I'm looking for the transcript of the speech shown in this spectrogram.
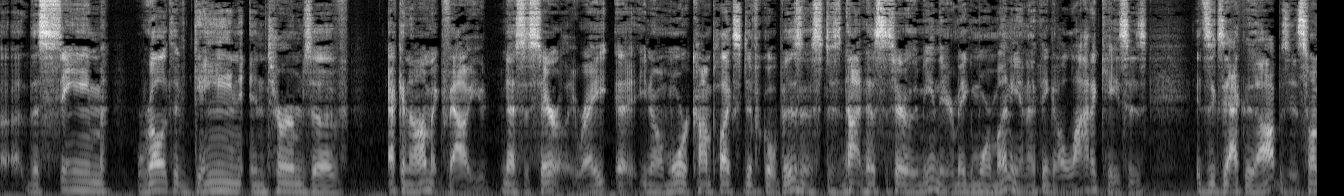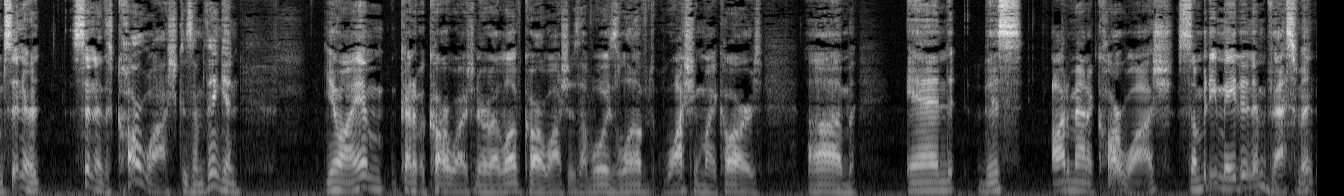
uh, the same relative gain in terms of economic value necessarily, right? Uh, you know, a more complex, difficult business does not necessarily mean that you're making more money. And I think in a lot of cases, it's exactly the opposite. So I'm sitting there, sitting at this car wash because I'm thinking, you know, I am kind of a car wash nerd. I love car washes. I've always loved washing my cars. Um, and this automatic car wash, somebody made an investment.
